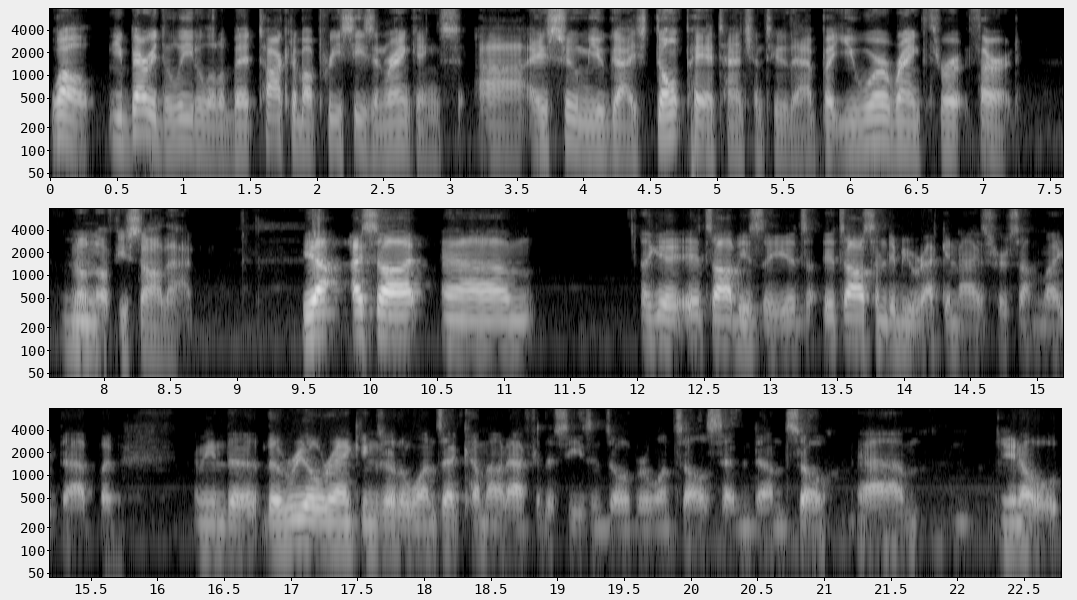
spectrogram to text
Well, you buried the lead a little bit talking about preseason rankings. Uh, I assume you guys don't pay attention to that, but you were ranked th- third. I don't mm. know if you saw that. Yeah, I saw it. Um, like it, it's obviously it's it's awesome to be recognized for something like that but i mean the the real rankings are the ones that come out after the season's over once all said and done. So um, you know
